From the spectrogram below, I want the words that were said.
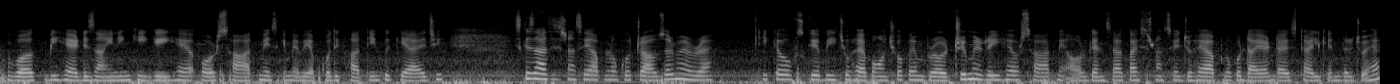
वर्क भी है, डिज़ाइनिंग की गई है और साथ में इसके मैं भी आपको दिखाती हूँ कि क्या है जी। इसके साथ इस तरह से आप लोगों को ट्राउज़र मिल रहा है, ठीक है, उसके भी जो है पहुँचों पर एम्ब्रॉयड्री मिल रही है और साथ में और का इस तरह से जो है आप लोग को डाई एंड डाई स्टाइल के अंदर जो है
